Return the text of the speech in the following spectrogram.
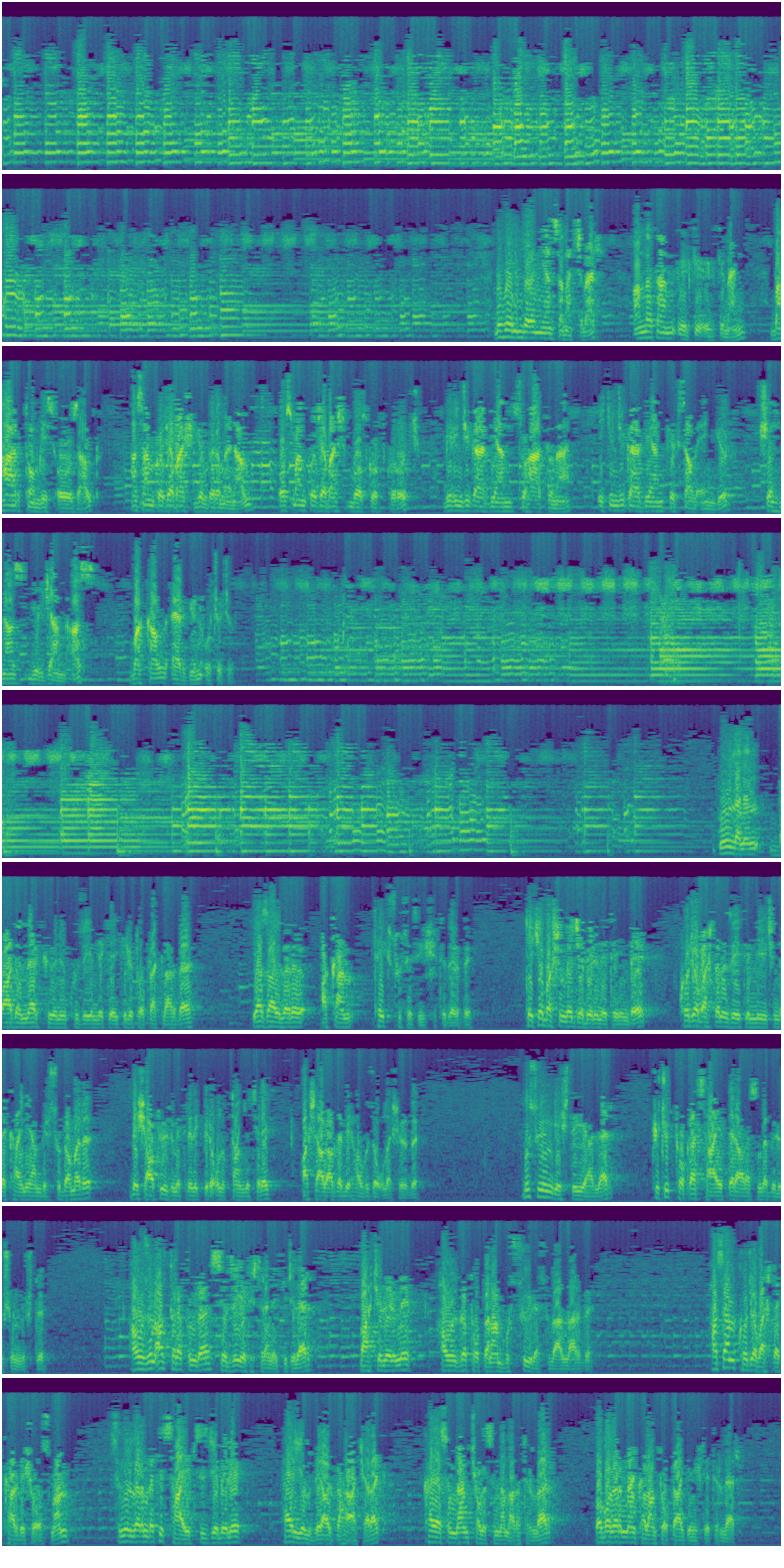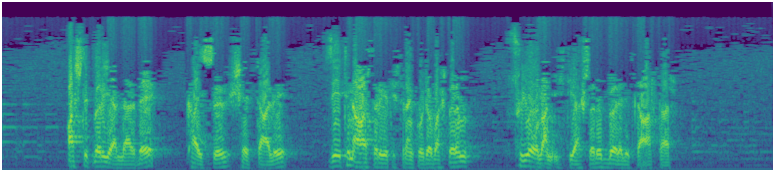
Bu bölümde oynayan sanatçılar Anlatan Ülkü Ülkümen, Bahar Tomris Oğuzalp, Hasan Kocabaş Yıldırım Önal, Osman Kocabaş Bozkurt Kuruç, Birinci Gardiyan Suha Tuna, Gardiyan Köksal Engür, Şehnaz Gülcan As, Bakkal Ergün Uçucu. Urla'nın Bademler köyünün kuzeyindeki ekili topraklarda yaz ayları akan tek su sesi işitilirdi. Teke başında cebelin eteğinde koca başların zeytinliği içinde kaynayan bir su damarı 5-600 metrelik bir oluktan geçerek aşağılarda bir havuza ulaşırdı. Bu suyun geçtiği yerler küçük toprak sahipleri arasında bölüşülmüştü. Havuzun alt tarafında sebze yetiştiren ekiciler bahçelerini havuzda toplanan bu suyla sularlardı. Hasan Kocabaş'ta kardeşi Osman, sınırlarındaki sahipsiz cebeli her yıl biraz daha açarak, kayasından çalısından aratırlar, babalarından kalan toprağı genişletirler. Açtıkları yerlerde kayısı, şeftali, zeytin ağaçları yetiştiren kocabaşların suyu olan ihtiyaçları böylelikle artar.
